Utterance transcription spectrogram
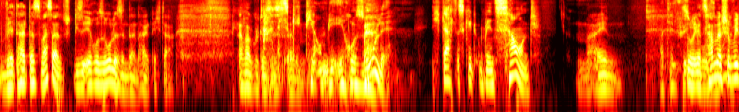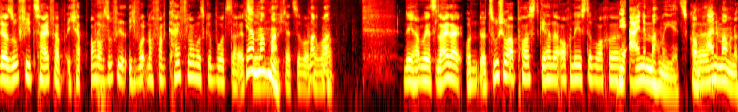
wird halt das Wasser, diese Aerosole sind dann halt nicht da. Aber gut, das ist, Es ähm, geht hier um die Aerosole. Ich dachte, es geht um den Sound. nein. Was denn für So, jetzt haben wir schon wieder so viel Zeit ver Ich habe auch noch so viel. Ich wollte noch von Kai Flaumes Geburtstag erzählen. Ja, mach mal. Ich letzte Woche Mach war. mal. Nee, haben wir jetzt leider. Und äh, Zuschauerpost gerne auch nächste Woche. Nee, eine machen wir jetzt. Komm, eine machen wir noch.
